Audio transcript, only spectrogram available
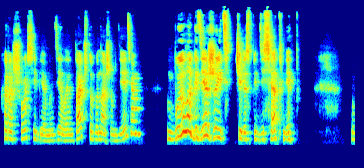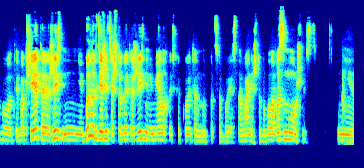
хорошо себе. Мы делаем так, чтобы нашим детям было где жить через 50 лет. Вот. И вообще эта жизнь не было где жить, а чтобы эта жизнь имела хоть какое-то ну, под собой основание, чтобы была возможность не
